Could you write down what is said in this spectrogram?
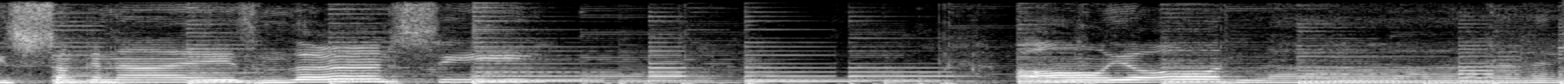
These sunken eyes and learn to see all your life.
